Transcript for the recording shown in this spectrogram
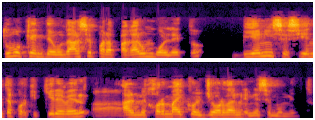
tuvo que endeudarse para pagar un boleto, viene y se sienta porque quiere ver ah. al mejor Michael Jordan en ese momento.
